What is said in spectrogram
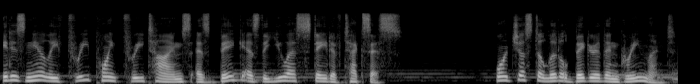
It is nearly 3.3 times as big as the US state of Texas. Or just a little bigger than Greenland.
